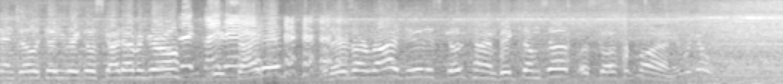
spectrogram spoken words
Angelica, you ready to go skydiving, girl? So You excited. excited? well, there's our ride, dude. It's go time. Big thumbs up. Let's go have some fun. Here we go.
